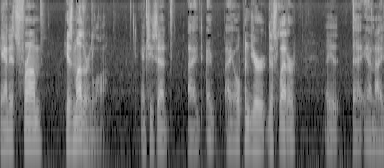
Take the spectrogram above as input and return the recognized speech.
and it's from his mother-in-law, and she said, "I I, I opened your this letter, uh, uh, and I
